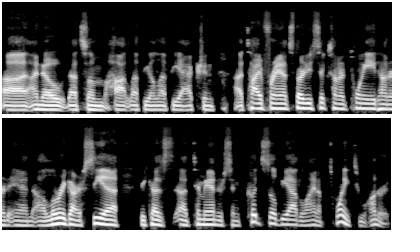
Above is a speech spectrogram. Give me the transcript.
Uh, I know that's some hot lefty on lefty action. Uh, Ty France, 3,600, 2,800, and uh, Leury Garcia because uh, Tim Anderson could still be out of lineup, 2,200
